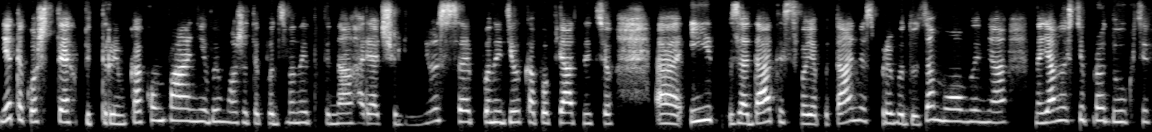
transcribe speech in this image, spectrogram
Є також техпідтримка компанії. Ви можете подзвонити на гарячу лінію з понеділка по п'ятницю е, і задати своє питання з приводу замовлення, наявності продуктів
